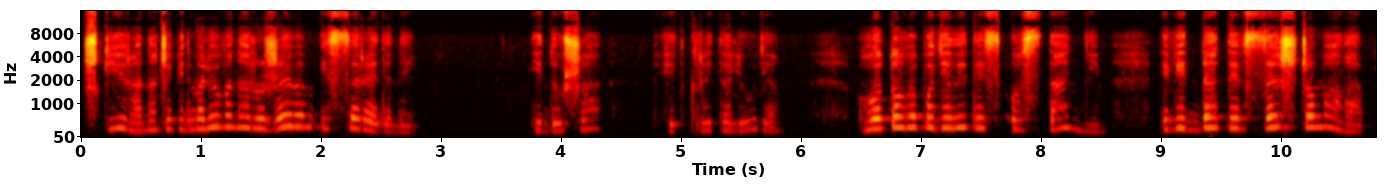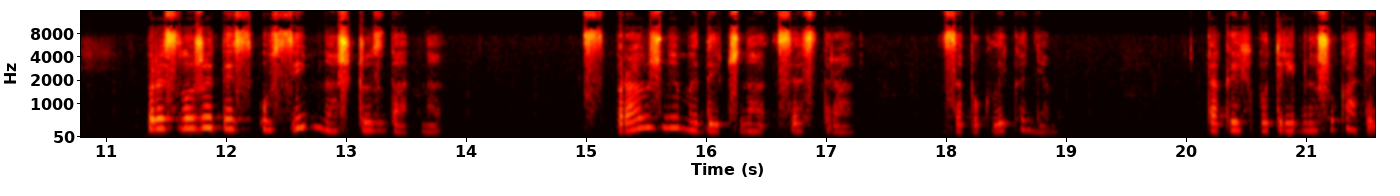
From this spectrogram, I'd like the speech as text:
шкіра, наче підмальована рожевим із середини. І душа відкрита людям, готова поділитись останнім, віддати все, що мала, прислужитись усім, на що здатна. Справжня медична сестра за покликанням. Таких потрібно шукати,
